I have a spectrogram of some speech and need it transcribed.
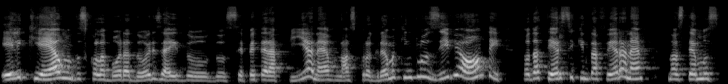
Ele que é um dos colaboradores aí do, do CP Terapia, né? O nosso programa, que inclusive ontem, toda terça e quinta-feira, né? Nós temos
